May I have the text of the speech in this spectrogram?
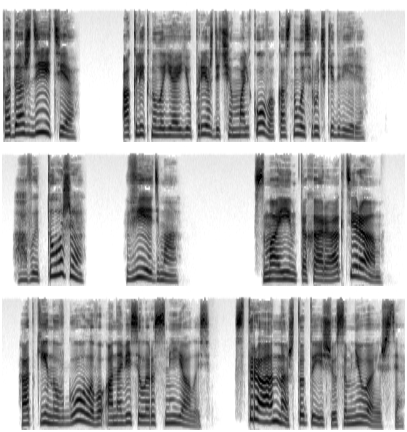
«Подождите!» — окликнула я ее прежде, чем Малькова коснулась ручки двери. «А вы тоже ведьма?» «С моим-то характером!» Откинув голову, она весело рассмеялась. «Странно, что ты еще сомневаешься.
